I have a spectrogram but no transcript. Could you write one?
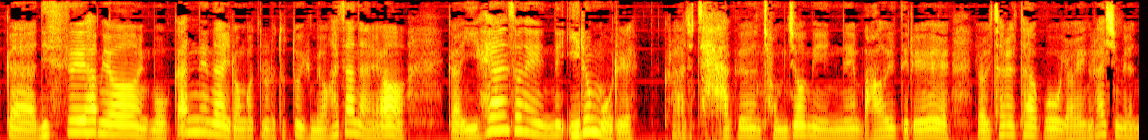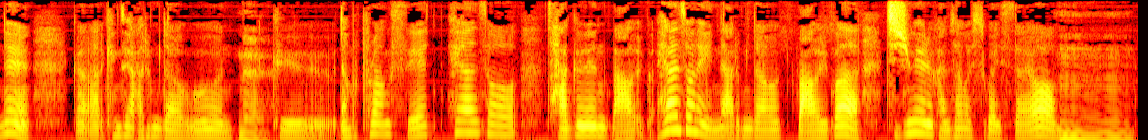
그러니까 니스 하면 뭐 깐느나 이런 것들로도 또 유명하잖아요. 그러니까 이 해안선에 있는 이름 모를 그런 아주 작은 점점이 있는 마을들을 열차를 타고 여행을 하시면은 그러니까 굉장히 아름다운 네. 그 남부 프랑스의 해안선 작은 마을 그러니까 해안선에 있는 아름다운 마을과 지중해를 감상할 수가 있어요. 음,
